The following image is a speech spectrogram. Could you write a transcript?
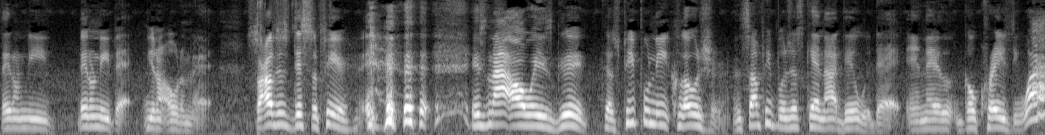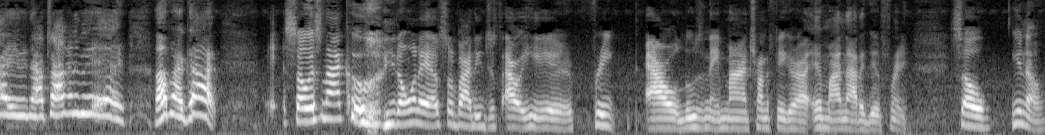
They don't need they don't need that. You don't owe them that. So I'll just disappear. it's not always good because people need closure, and some people just cannot deal with that, and they go crazy. Why are you not talking to me? Oh my god! So it's not cool. You don't want to have somebody just out here freaked out, losing their mind, trying to figure out, am I not a good friend? So, you know,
